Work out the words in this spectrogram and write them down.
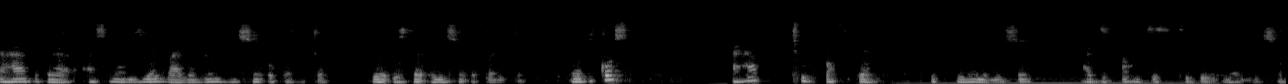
I have the here by the non-Hermitian operator. Here is the Hermitian operator. And because I have two of them, if non-Hermitian, I define this to be non-Hermitian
